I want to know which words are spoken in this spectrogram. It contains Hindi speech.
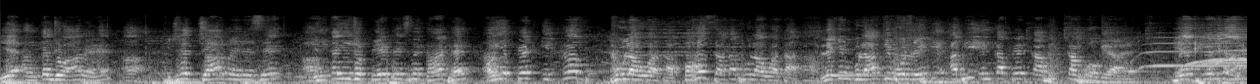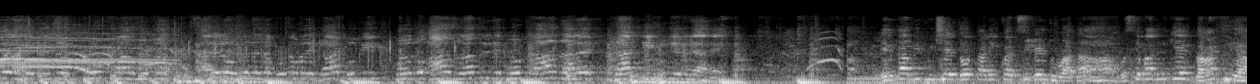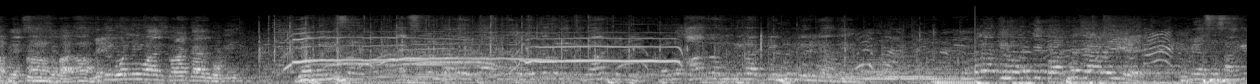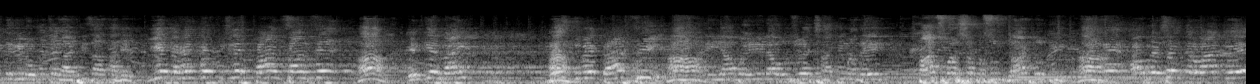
ये अंकल जो आ रहे हैं हाँ। पिछले चार महीने से हाँ। इनका ये जो पेट है इसमें गांठ है और ये पेट इतना फूला हुआ था बहुत ज़्यादा फूला हुआ था हाँ। लेकिन गुलाब जी बोल रही कि अभी इनका पेट काफ़ी कम हो गया है इनका भी पीछे दो तारीख को एक्सीडेंट हुआ था हाँ। उसके बाद इनकी एक गांठ थी यहाँ पे एक्सीडेंट के हाँ, हाँ। बाद लेकिन बोल नहीं वो आज गांठ गायब होगी ती बोला कि लोगों की गांठें जा रही है। तुम्ही असं सांगितलं की लोकांच्या गाठी जात आहेत ये बहन को पिछले पाँच साल से हा। इनके राइट हाँ। गांठ थी। हा हा। आणि या बहिणीला उजव्या छातीमध्ये पाच वर्षापासून गाठ होती। ऑपरेशन करवा के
